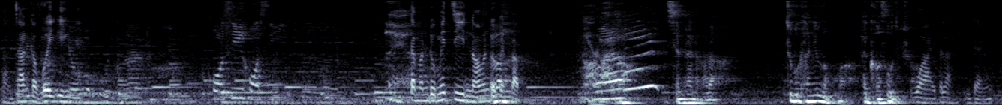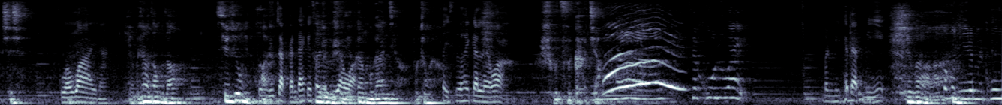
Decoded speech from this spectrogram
หลานจ้านกับเวยอิง โย ไง อบอุ่นมาก โคซี่โคซี่ แต่มันดูไม่จีนเนาะ มันดูเป็นแบบ 哪儿来的？前台拿的。这不看你冷吗？还咳嗽几声。 วายไปะล่ะ อีแบงค์ 谢谢。 กลัววายนะ 也不知道脏不脏。 其实用你的 เพิ่ง 话 รู้ 说， จักกันได้แค่ 在这 คืน 个世 เดียว 界 อะ 干不干净不重要。 ใส่เสื้อให้กันแล้วอะ 孺子可教。 เสื้อคู่ด้วย มันมีแค่แบบนี้ 听话 ต้อง 了 บางทีมันคู่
